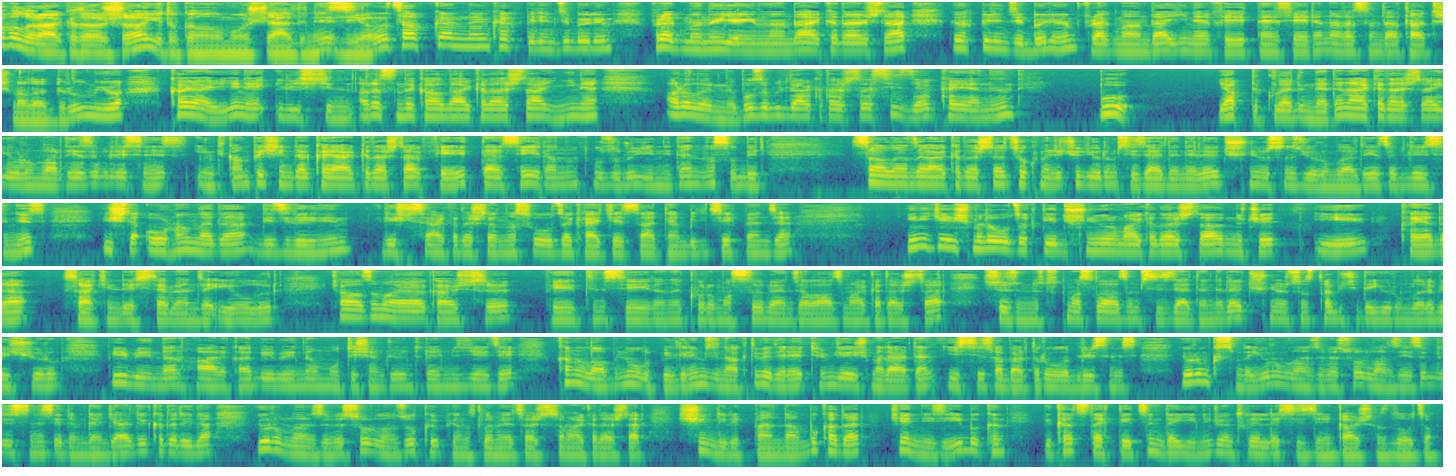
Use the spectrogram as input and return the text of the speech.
Merhabalar arkadaşlar YouTube kanalıma hoş geldiniz. Yağı Tapkan'ın 41. bölüm fragmanı yayınlandı arkadaşlar. 41. bölüm fragmanda yine Ferit'ten Seyran arasında tartışmalar durulmuyor. Kaya yine ilişkinin arasında kaldı arkadaşlar. Yine aralarını bozabildi arkadaşlar. Siz de Kaya'nın bu yaptıkları neden arkadaşlar yorumlarda yazabilirsiniz. İntikam peşinde Kaya arkadaşlar Ferit'ten Seyran'ın huzuru yeniden nasıl bir sağlanacak arkadaşlar çok merak ediyorum. Sizler de neler düşünüyorsunuz yorumlarda yazabilirsiniz. İşte Orhan'la da dizilerinin ilişkisi arkadaşlar nasıl olacak herkes zaten bilecek bence. Yeni gelişmeler olacak diye düşünüyorum arkadaşlar. Nüçet iyi. Kaya da sakinleşse bence iyi olur. Kazım Ay'a karşı Ferit'in Seyran'ı koruması bence lazım arkadaşlar. Sözünü tutması lazım. Sizler de neler düşünüyorsunuz? Tabii ki de yorumlara bekliyorum. Birbirinden harika, birbirinden muhteşem görüntülerimiz gelecek. Kanala abone olup bildirim zilini aktif ederek tüm gelişmelerden işsiz haberdar olabilirsiniz. Yorum kısmında yorumlarınızı ve sorularınızı yazabilirsiniz. Elimden geldiği kadarıyla yorumlarınızı ve sorularınızı okuyup yanıtlamaya çalışacağım arkadaşlar. Şimdilik benden bu kadar. Kendinize iyi bakın. Birkaç dakika için de yeni görüntülerle sizlerin karşınızda olacağım.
